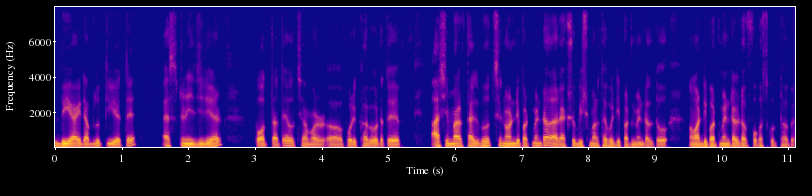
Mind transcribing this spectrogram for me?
বিআইডাব্লিউ তে অ্যাসিস্ট্যান্ট ইঞ্জিনিয়ার পদটাতে হচ্ছে আমার পরীক্ষা হবে, ওটাতে আশি মার্ক থাকবে হচ্ছে নন ডিপার্টমেন্টাল আর একশো বিশ মার্ক থাকবে ডিপার্টমেন্টাল তো আমার ডিপার্টমেন্টালটা ফোকাস করতে হবে।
